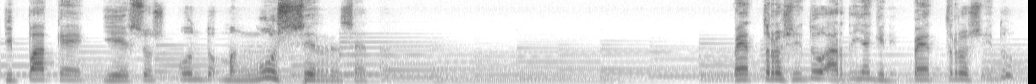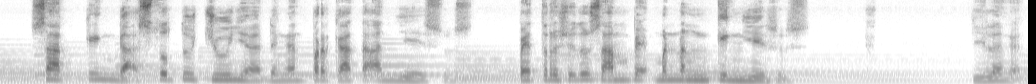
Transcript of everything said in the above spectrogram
dipakai Yesus untuk mengusir setan. Petrus itu artinya gini, Petrus itu saking nggak setujunya dengan perkataan Yesus. Petrus itu sampai menengking Yesus. Gila nggak?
